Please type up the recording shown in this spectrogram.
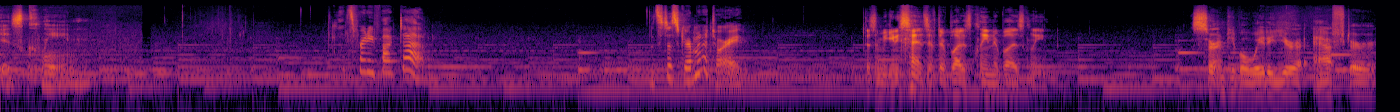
is clean. That's pretty fucked up. It's discriminatory. Doesn't make any sense. If their blood is clean, their blood is clean. Certain people wait a year after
